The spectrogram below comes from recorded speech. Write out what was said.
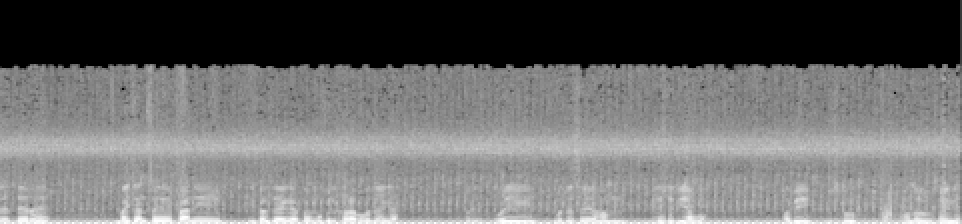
दे, दे रहे हैं बाई चांस से पानी निकल जाएगा तो मोबिल ख़राब हो जाएगा। तो वही वजह से हम ऐसे दिया है। अभी इसको अंदर घुसाएँगे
